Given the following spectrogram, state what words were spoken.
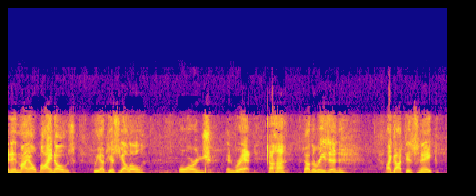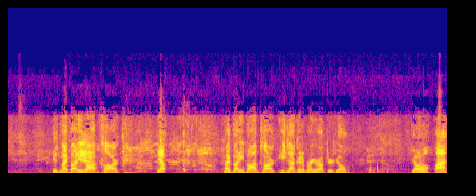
And in my albinos, we have just yellow, orange, and red. Uh huh. Now, the reason I got this snake is my buddy Yeah. Bob Clark. Yep. My buddy Bob Clark, he's not going to bring her up there, Joe. Joe, No. Huh?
